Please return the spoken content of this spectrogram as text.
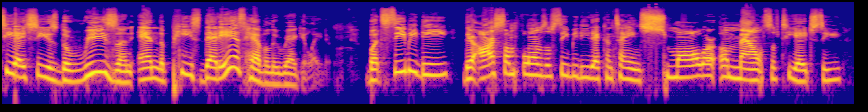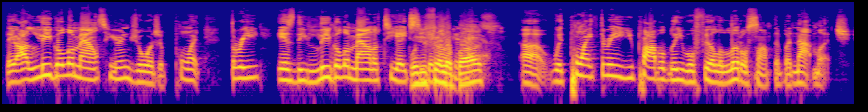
THC is the reason and the piece that is heavily regulated. But CBD, there are some forms of CBD that contain smaller amounts of THC. They are legal amounts here in Georgia. Point three is the legal amount of THC. Will you feel you a buzz? Uh, with point three, you probably will feel a little something, but not much.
